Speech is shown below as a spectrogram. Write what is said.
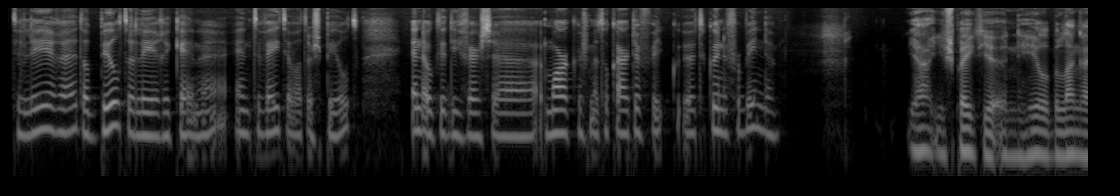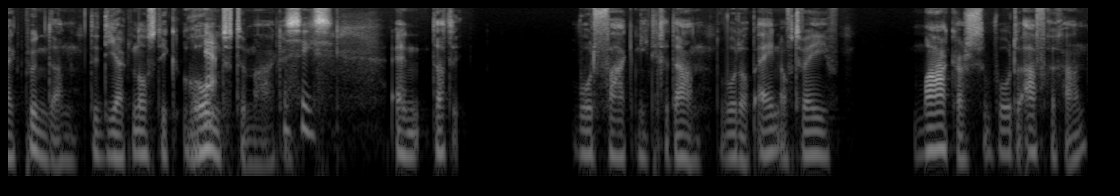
te leren, dat beeld te leren kennen en te weten wat er speelt. En ook de diverse markers met elkaar te, eh, te kunnen verbinden. Ja, je spreekt je een heel belangrijk punt aan. De diagnostiek rond te maken. Precies. En dat wordt vaak niet gedaan. Er worden op één of twee markers worden afgegaan.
